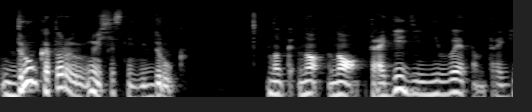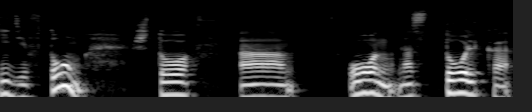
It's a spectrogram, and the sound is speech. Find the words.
другу, который ну, естественно, не друг. Но, но, но трагедия не в этом. Трагедия в том, что э, он настолько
